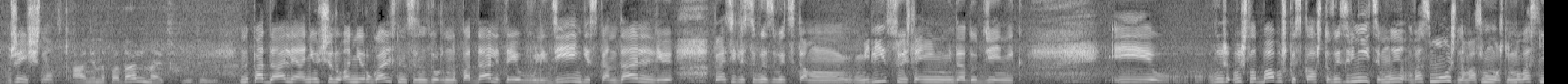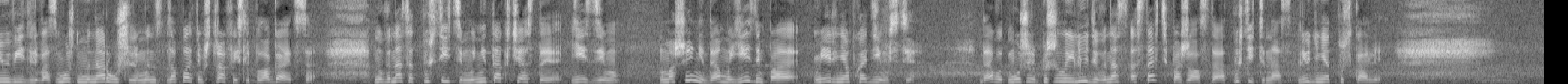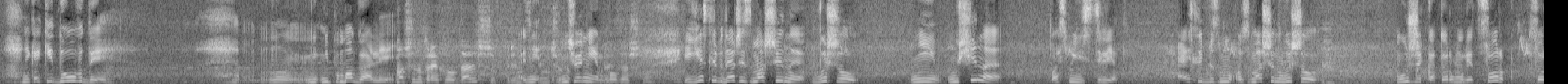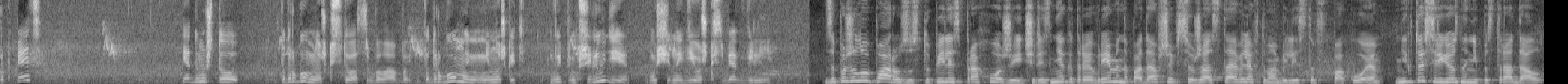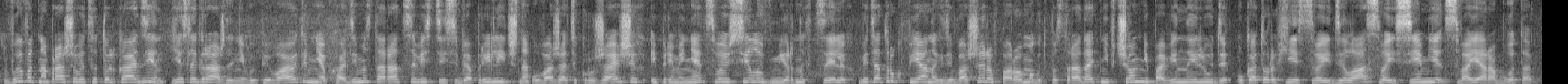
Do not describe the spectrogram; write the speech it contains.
женщина. А они нападали на этих людей? Нападали, они очень они ругались нецензурно, нападали, требовали деньги, скандалили, грозились вызвать там милицию, если они не дадут денег. И вы- вышла бабушка и сказала, что вы извините, мы, возможно, возможно, мы вас не увидели, возможно, мы нарушили, мы заплатим штраф, если полагается. Но вы нас отпустите, мы не так часто ездим машине, да, мы ездим по мере необходимости. Да, вот мы уже пожилые люди, вы нас оставьте, пожалуйста, отпустите нас. Люди не отпускали. Никакие доводы ну, не, не помогали. Машина проехала дальше, в принципе, Не- ничего, ничего не было. произошло. И если бы даже из машины вышел не мужчина 80 лет, а если бы из машины вышел мужик, которому лет 40-45, я думаю, что по-другому немножко ситуация была бы. И по-другому немножко выпившие люди, мужчина и девушка, себя ввели. За пожилую пару заступились прохожие, и через некоторое время нападавшие все же оставили автомобилистов в покое. Никто серьезно не пострадал. Вывод напрашивается только один. Если граждане выпивают, им необходимо стараться вести себя прилично, уважать окружающих и применять свою силу в мирных целях. Ведь от рук пьяных дебоширов порой могут пострадать ни в чем не повинные люди, у которых есть свои дела, свои семьи, своя работа.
